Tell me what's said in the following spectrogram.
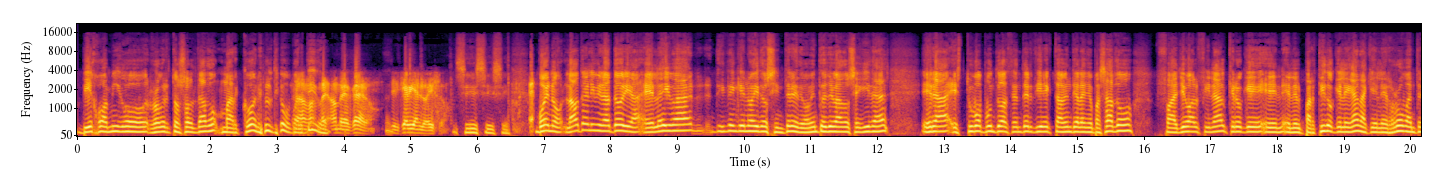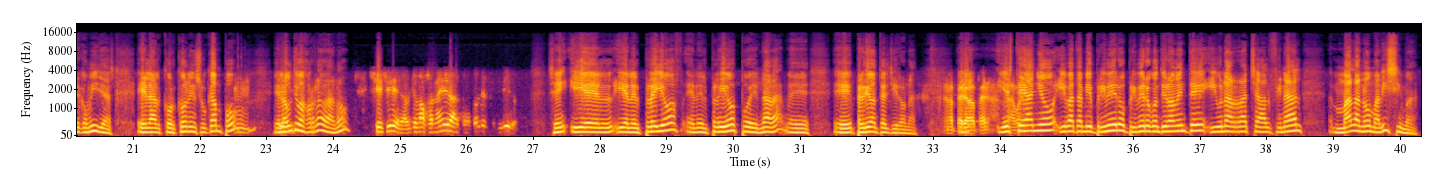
viejo amigo Roberto Soldado marcó en el último partido. hombre, claro, y qué bien lo hizo. Sí, sí, sí. Bueno, la otra eliminatoria, el Eibar, dicen que no hay dos sin tres, de momento lleva dos seguidas. Era, estuvo a punto de ascender directamente el año pasado, falló al final, creo que en, el partido que le gana, que le roba, entre comillas, el Alcorcón en su campo, mm. en la última jornada, ¿no? Sí, sí, en la última jornada el Alcorcón defendido. Sí, y, el, y en el playoff, en el playoff, pues nada, eh, eh, perdió ante el Girona. Ah, pero, eh, pero, y este ah, año iba también primero, primero continuamente y una racha al final, mala no, malísima.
